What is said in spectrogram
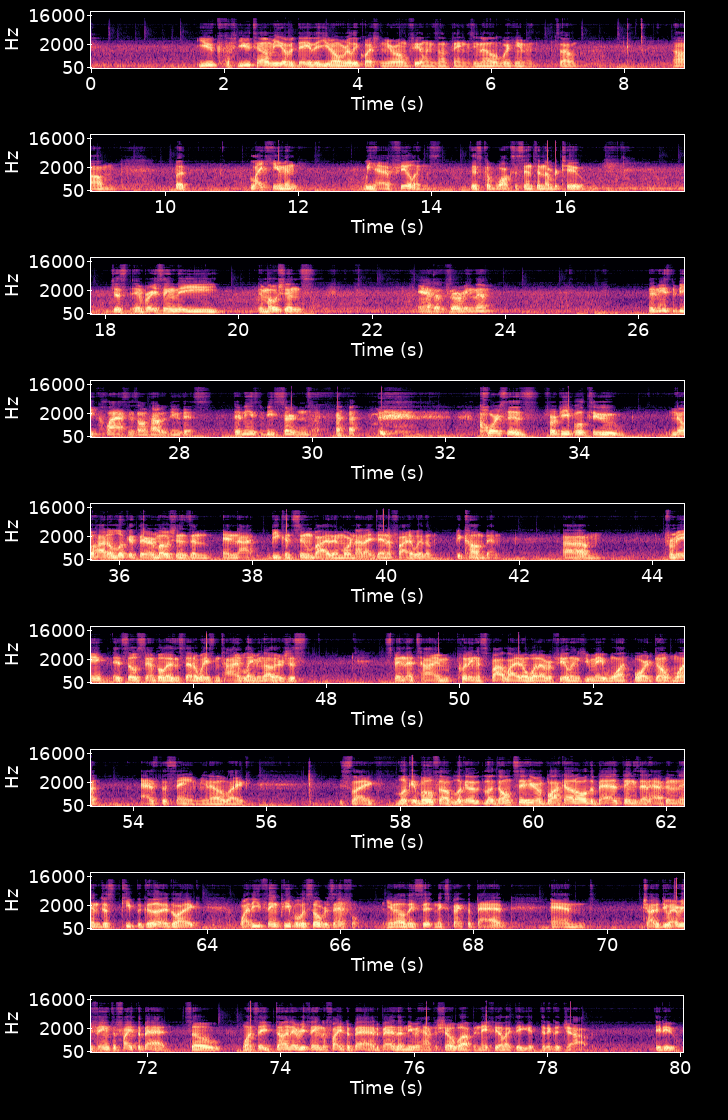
you you tell me of a day that you don't really question your own feelings on things, you know, we're human. So um but like human, we have feelings. This walks us into number 2. Just embracing the emotions and observing them. There needs to be classes on how to do this. There needs to be certain courses for people to know how to look at their emotions and, and not be consumed by them or not identify with them, become them. Um, for me, it's so simple as instead of wasting time blaming others, just spend that time putting a spotlight on whatever feelings you may want or don't want as the same, you know, like it's like look at both of them. Look at don't sit here and block out all the bad things that happen and just keep the good. Like why do you think people are so resentful? You know, they sit and expect the bad and try to do everything to fight the bad. So once they've done everything to fight the bad, the bad doesn't even have to show up and they feel like they did a good job. They do.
